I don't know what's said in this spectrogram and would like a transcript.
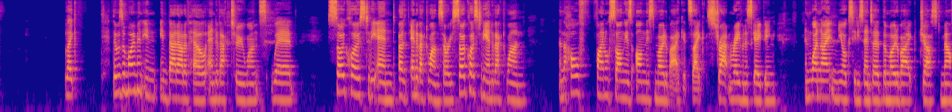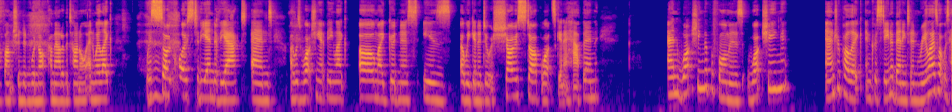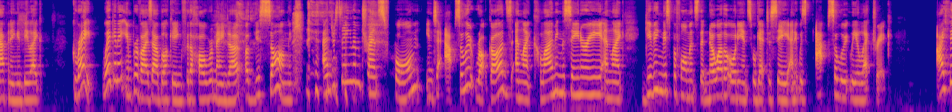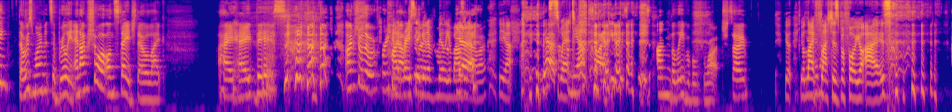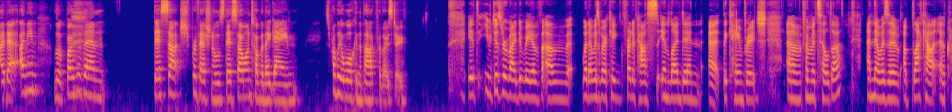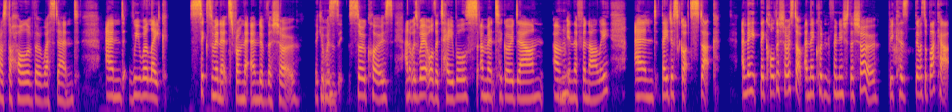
Like there was a moment in in Bat Out of Hell, end of Act Two, once where so close to the end, uh, end of Act One, sorry, so close to the end of Act One, and the whole final song is on this motorbike. It's like Strat and Raven escaping. And one night in New York City Center, the motorbike just malfunctioned and would not come out of the tunnel. And we're like, we're so close to the end of the act. And I was watching it being like, oh my goodness, is are we going to do a show stop? What's going to happen? And watching the performers, watching Andrew Polec and Christina Bennington realize what was happening and be like, great, we're going to improvise our blocking for the whole remainder of this song. and just seeing them transform into absolute rock gods and like climbing the scenery and like giving this performance that no other audience will get to see. And it was absolutely electric. I think those moments are brilliant. And I'm sure on stage they were like, I hate this. I'm sure they were freaking Heart out. racing sure at a million miles yeah. an hour. Yeah. yeah. Sweat. On the outside, it was, it was unbelievable to watch. So your, your life flashes before your eyes. I bet. I mean, look, both of them, they're such professionals. They're so on top of their game. It's probably a walk in the park for those two. It you just reminded me of um, when I was working front of house in London at the Cambridge um, for Matilda, and there was a, a blackout across the whole of the West End, and we were like six minutes from the end of the show. Like it mm-hmm. was so close, and it was where all the tables are meant to go down um, mm-hmm. in the finale, and they just got stuck, and they they called a show stop, and they couldn't finish the show because there was a blackout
